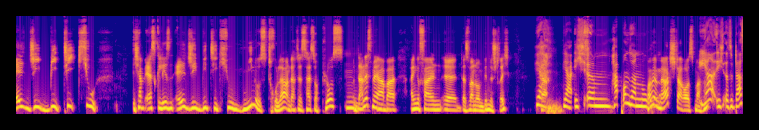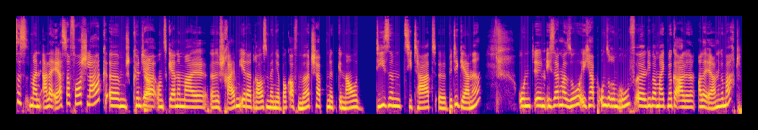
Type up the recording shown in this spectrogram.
LGBTQ. Ich habe erst gelesen LGBTQ-Truller und dachte, das heißt doch Plus. Mm. Und dann ist mir aber eingefallen, äh, das war nur ein Bindestrich. Ja, ja, ja ich ähm, habe unseren. Wollen wir Merch daraus machen? Ja, ich, also das ist mein allererster Vorschlag. Ähm, könnt ihr ja. uns gerne mal äh, schreiben, ihr da draußen, wenn ihr Bock auf Merch habt mit genau diesem Zitat, äh, bitte gerne. Und ähm, ich sage mal so, ich habe unserem Ruf, äh, lieber Mike Nöcke, alle, alle Ehren gemacht.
